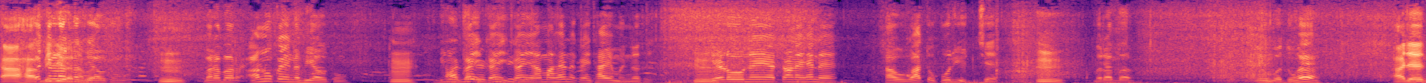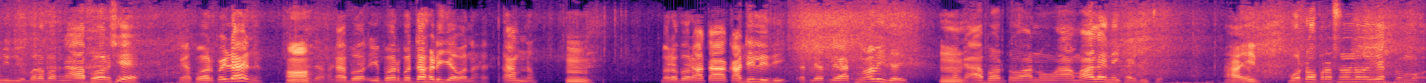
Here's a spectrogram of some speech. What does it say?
હા હા. બીજી વાર આવતું. બરાબર. આનું કઈ નથી આવતું. બીજું કઈ કઈ કઈ આમાં હે ને કઈ થાય એમ નથી. ખેડૂને અટાણે હે ને હા વાતો પૂર્યું જ છે. બરાબર. એવું બધું હે? આજે બરાબર. ને આ ભર છે. ત્યાં ભર પડ્યા હે ને? આ ભર એ ભર બધા હડી જવાના છે આમ નામ બરાબર. આ તા કાઢી લીધી એટલે એટલે હાથમાં આવી જાય. આ ભર તો આનું આ માલે નહીં ખાય બીજો. હા એ મોટો પ્રશ્નનો એક મ-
